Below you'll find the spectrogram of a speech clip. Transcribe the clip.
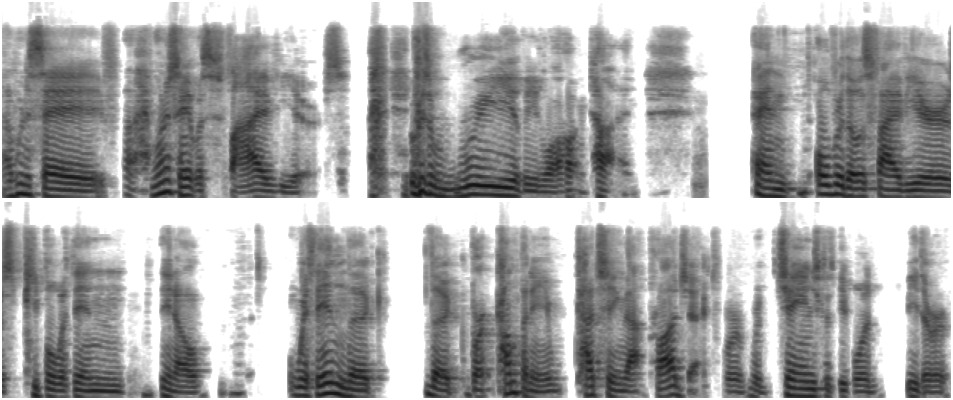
I want to say, I want to say it was five years. it was a really long time and over those five years, people within you know within the the company touching that project were, would change because people would either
